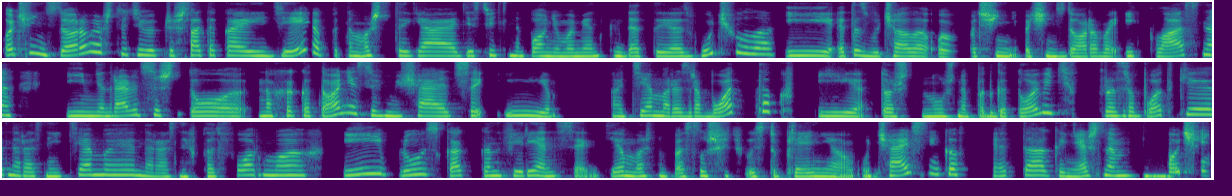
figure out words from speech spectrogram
очень здорово, что тебе пришла такая идея, потому что я действительно помню момент, когда ты озвучивала, и это звучало очень-очень здорово и классно. И мне нравится, что на хакатоне совмещается и тема разработок и то, что нужно подготовить к разработке на разные темы, на разных платформах. И плюс как конференция, где можно послушать выступления участников. Это, конечно, очень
